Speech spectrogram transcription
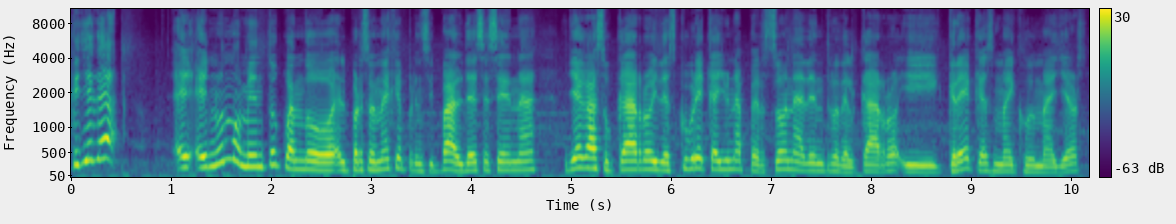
Que llega en un momento cuando el personaje principal de esa escena llega a su carro y descubre que hay una persona dentro del carro y cree que es Michael Myers,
